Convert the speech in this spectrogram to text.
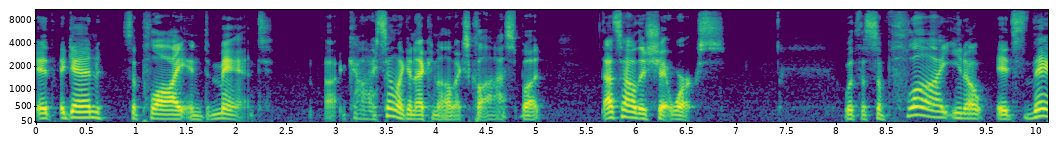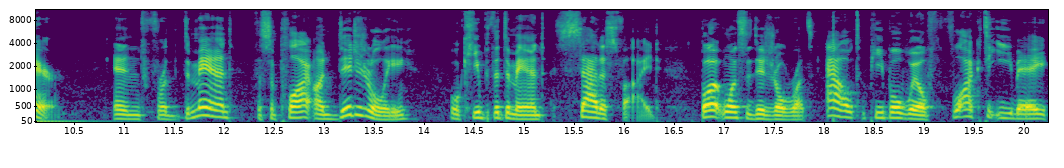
it again, supply and demand. Uh, God, I sound like an economics class, but that's how this shit works. With the supply, you know, it's there. And for the demand, the supply on digitally will keep the demand satisfied. But once the digital runs out, people will flock to eBay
